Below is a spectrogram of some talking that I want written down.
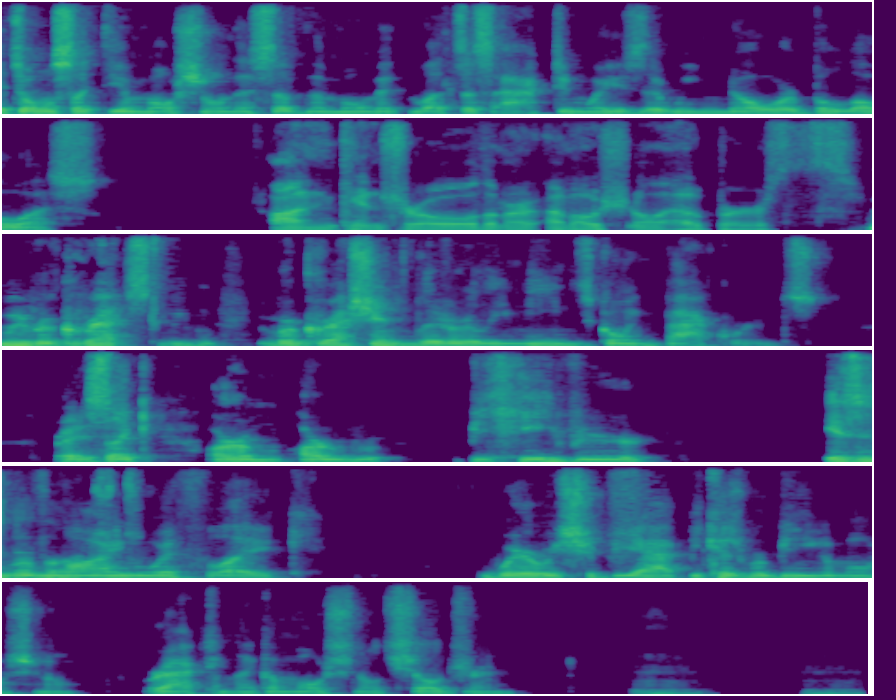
it's almost like the emotionalness of the moment lets us act in ways that we know are below us. Uncontrolled emotional outbursts. we regressed. We regression literally means going backwards right? It's like our our behavior isn't in line with like where we should be at because we're being emotional we're acting like emotional children Mhm. Mhm.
